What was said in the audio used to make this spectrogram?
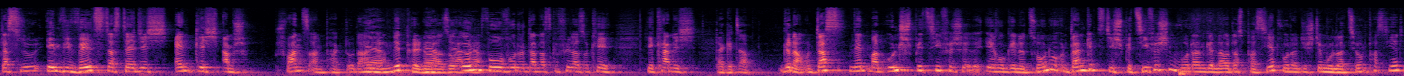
dass du irgendwie willst, dass der dich endlich am Schwanz anpackt oder an Ja. den Nippeln Ja, oder so. ja, Irgendwo, wo du dann das Gefühl hast, okay, hier kann ich Da geht's ab. Genau, und das nennt man unspezifische erogene Zone. Und dann gibt es die spezifischen, wo dann genau das passiert, wo dann die Stimulation passiert.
